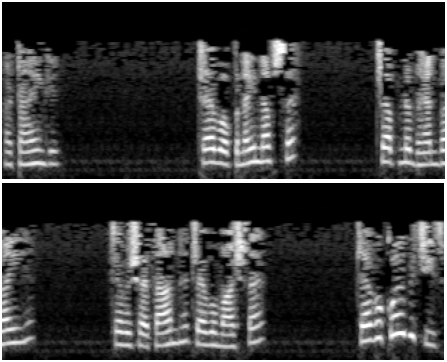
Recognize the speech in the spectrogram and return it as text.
ہٹائیں گے؟ چاہے وہ اپنا ہی نفس ہے، چاہے اپنے بہن بھائی ہیں، چاہے وہ شیطان ہے، چاہے وہ معاشرہ ہے، چاہے وہ کوئی بھی چیز۔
